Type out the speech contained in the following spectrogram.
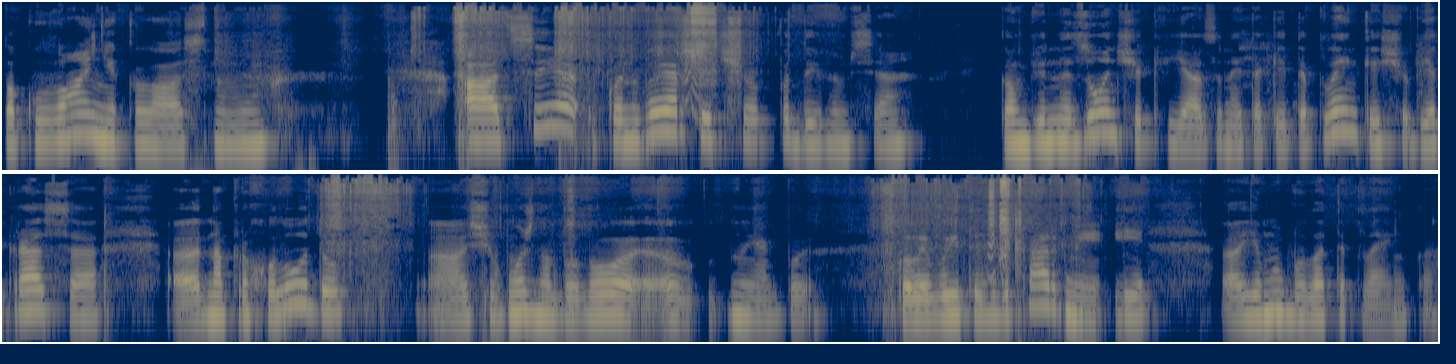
пакуванні класному. А це конвертичок, подивимося. Комбінезончик в'язаний, такий тепленький, щоб якраз е, е, на прохолоду, е, щоб можна було, е, ну, якби, коли вийти з лікарні, і е, йому було тепленько.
